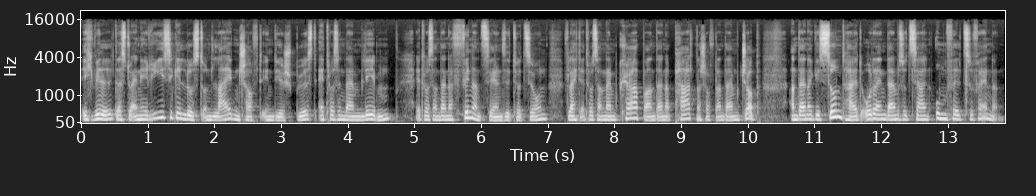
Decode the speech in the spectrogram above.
Ich will, dass du eine riesige Lust und Leidenschaft in dir spürst, etwas in deinem Leben, etwas an deiner finanziellen Situation, vielleicht etwas an deinem Körper, an deiner Partnerschaft, an deinem Job, an deiner Gesundheit oder in deinem sozialen Umfeld zu verändern.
